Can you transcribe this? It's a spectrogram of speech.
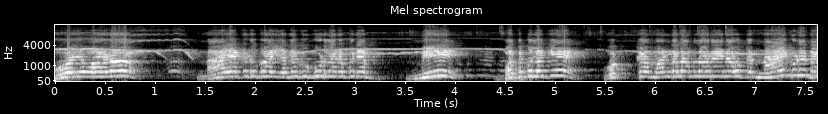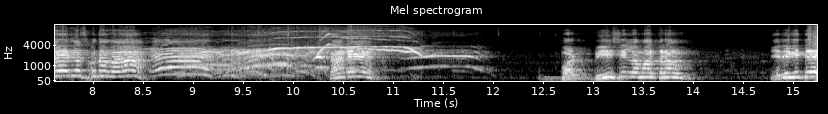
పోయేవాడు నాయకుడుగా ఎదగకూడదనుకునే మీ బతుకులకి ఒక్క మండలంలోనైనా ఒక నాయకుడు తయారు చేసుకున్నావా? కానీ బట్ బీసీలో మాత్రం ఎదిగితే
